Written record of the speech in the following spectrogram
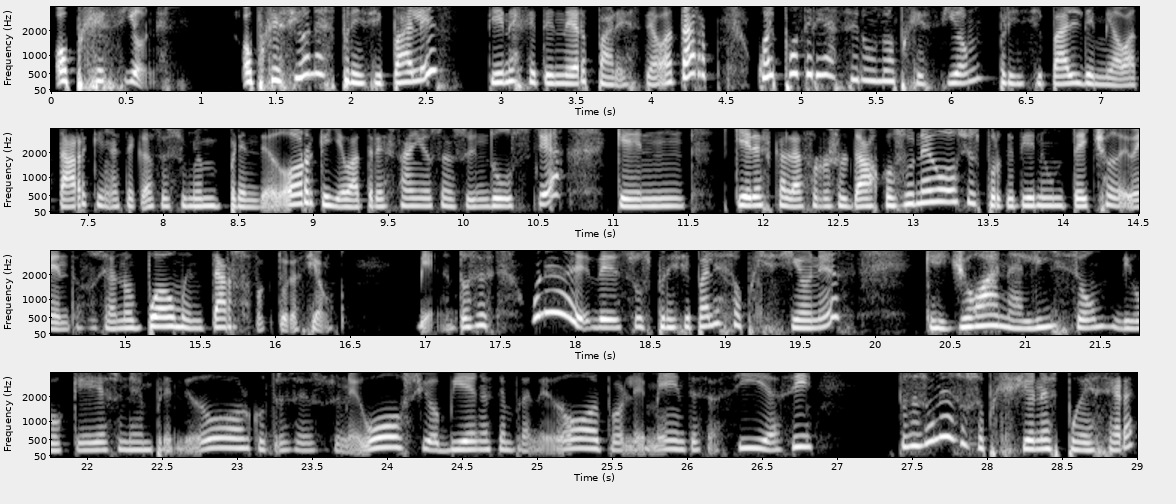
objeciones. Objeciones principales tienes que tener para este avatar. ¿Cuál podría ser una objeción principal de mi avatar, que en este caso es un emprendedor que lleva tres años en su industria, que quiere escalar sus resultados con sus negocios porque tiene un techo de ventas, o sea, no puede aumentar su facturación? Bien, entonces una de, sus principales objeciones que yo analizo, digo que es un emprendedor con tres años su negocio, bien este emprendedor, probablemente es así, así. Entonces una de sus objeciones puede ser,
